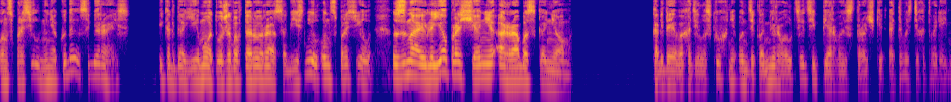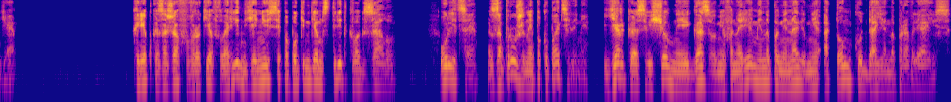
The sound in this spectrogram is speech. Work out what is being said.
Он спросил меня, куда я собираюсь. И когда ему это уже во второй раз объяснил, он спросил, знаю ли я прощание араба с конем. Когда я выходил из кухни, он декламировал тете первые строчки этого стихотворения. Крепко зажав в руке флорин, я несся по Букингем-стрит к вокзалу. Улицы, запруженные покупателями, ярко освещенные газовыми фонарями, напоминали мне о том, куда я направляюсь.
